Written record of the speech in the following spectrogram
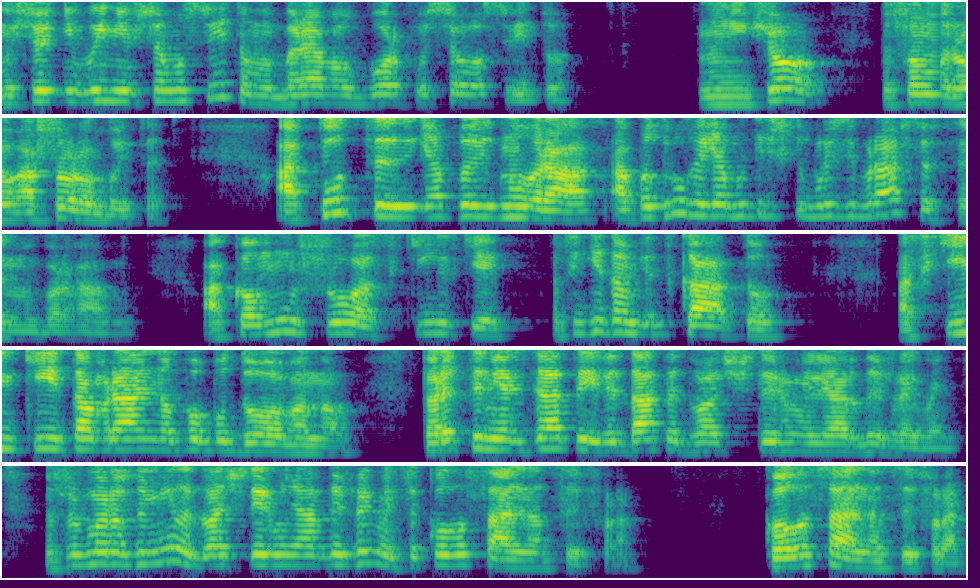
Ми сьогодні винні всьому світу, ми беремо в борг усього світу. Ну нічого, ну що ми а що робити? А тут е, я би ну раз. А по-друге, я би трішки розібрався з цими боргами. А кому що, а скільки, а скільки там відкату, а скільки там реально побудовано. Перед тим як взяти і віддати 24 мільярди гривень. Ну, щоб ми розуміли, 24 мільярди гривень це колосальна цифра. Колосальна цифра.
